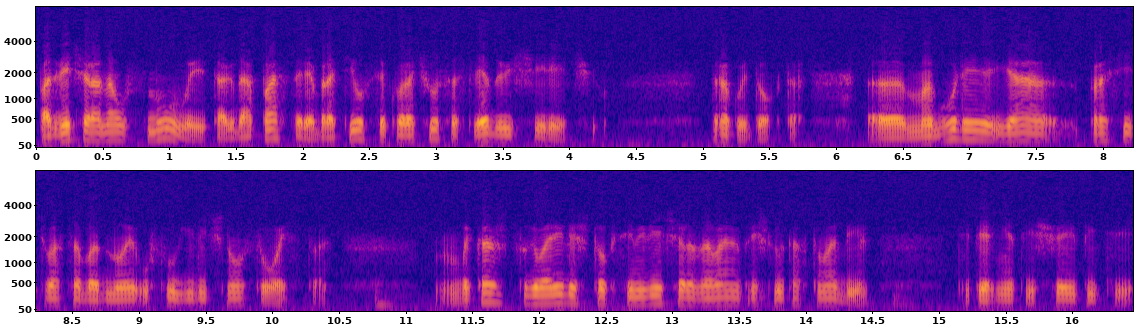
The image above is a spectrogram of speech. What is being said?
Под вечер она уснула, и тогда пастырь обратился к врачу со следующей речью. «Дорогой доктор, э, могу ли я просить вас об одной услуге личного свойства? Вы, кажется, говорили, что к семи вечера за вами пришлют автомобиль. Теперь нет еще и пяти.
